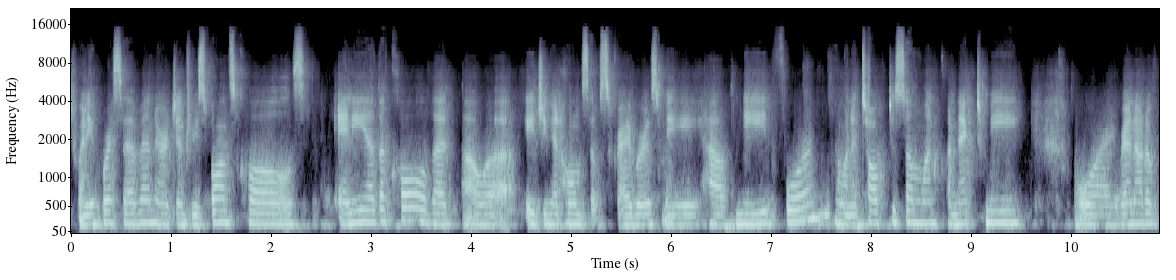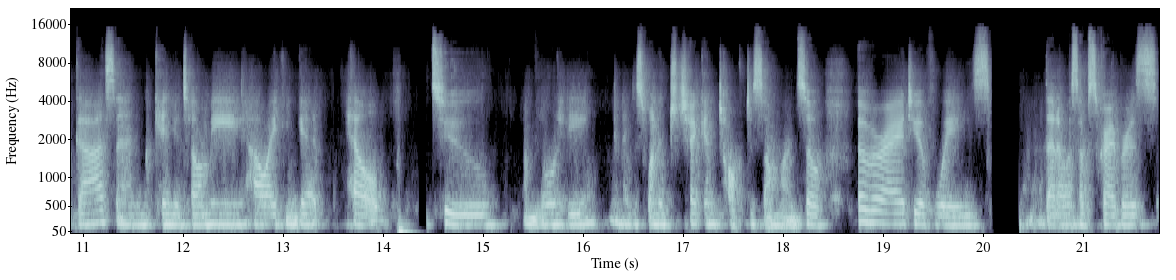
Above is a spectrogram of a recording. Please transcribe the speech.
24 7, urgent response calls, any other call that our aging at home subscribers may have need for. I want to talk to someone, connect me, or I ran out of gas, and can you tell me how I can get help to I'm lonely and I just wanted to check and talk to someone. So, a variety of ways that our subscribers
